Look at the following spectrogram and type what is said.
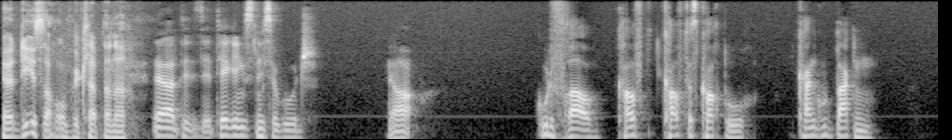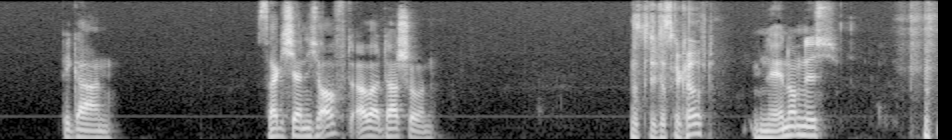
Ja, die ist auch umgeklappt danach. Ja, die, die, der ging es nicht so gut. Ja. Gute Frau. Kauft, kauft das Kochbuch. Kann gut backen. Vegan. Sag ich ja nicht oft, aber da schon. Hast du dir das gekauft? Nee, noch nicht.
